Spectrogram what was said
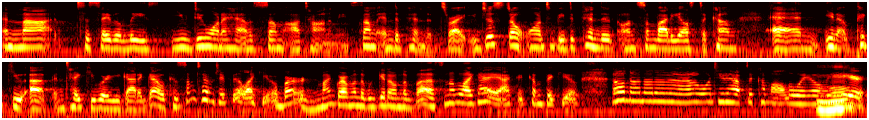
And not to say the least, you do want to have some autonomy, some independence, right? You just don't want to be dependent on somebody else to come and, you know, pick you up and take you where you got to go. Because sometimes you feel like you're a burden. My grandmother would get on the bus and I'm like, hey, I could come pick you up. Oh, no, no, no, no, I don't want you to have to come all the way over mm-hmm. here.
